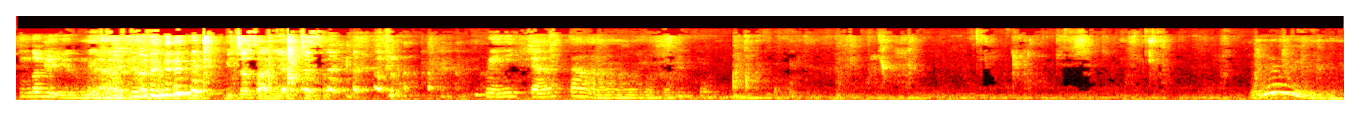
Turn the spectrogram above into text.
손담이 이런데. 미쳤어, 아니야, 미쳤어. 음.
